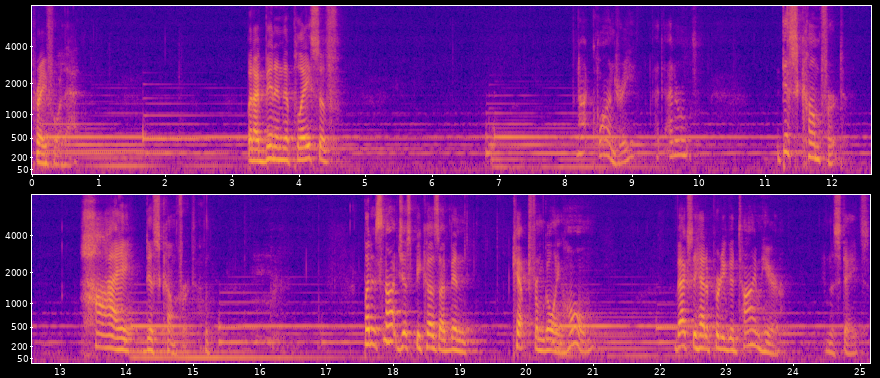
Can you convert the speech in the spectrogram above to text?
Pray for that. But I've been in a place of not quandary, I, I don't, discomfort, high discomfort. but it's not just because I've been kept from going home. I've actually had a pretty good time here in the States.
